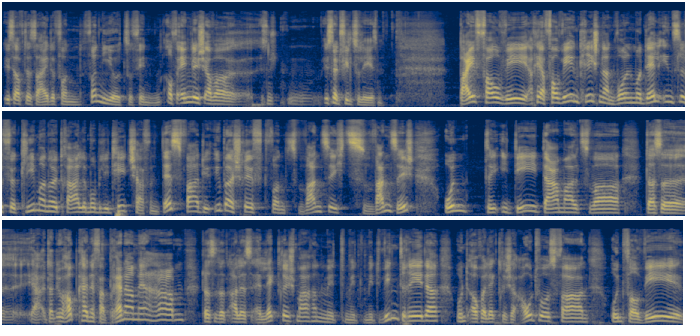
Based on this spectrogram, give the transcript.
Ist auf der Seite von, von NIO zu finden. Auf Englisch, aber ist nicht, ist nicht viel zu lesen. Bei VW, ach ja, VW in Griechenland wollen Modellinsel für klimaneutrale Mobilität schaffen. Das war die Überschrift von 2020 und die Idee damals war, dass sie ja, dort überhaupt keine Verbrenner mehr haben, dass sie dort alles elektrisch machen mit, mit, mit Windräder und auch elektrische Autos fahren und VW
